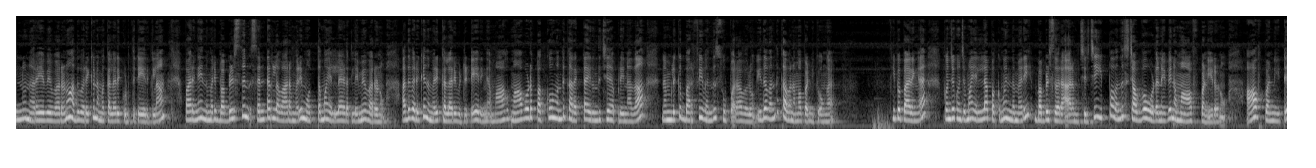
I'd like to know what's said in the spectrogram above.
இன்னும் நிறையவே வரணும். அது வரைக்கும் நம்ம கிளறி கொடுத்துட்டே இருக்கலாம். பாருங்கள் இந்த மாதிரி பபிள்ஸ் சென்டரில் வர மாதிரி மொத்தமாக எல்லா இடத்துலையுமே வரணும். அது வரைக்கும் இந்த மாதிரி கிளறி விட்டுட்டே இருங்க. மாவு மாவோட பக்குவம் வந்து கரெக்டாக இருந்துச்சு அப்படின்னா தான் நம்மளுக்கு பர்ஃபி வந்து சூப்பராக வரும். இதை வந்து கவனமாக பண்ணிக்கோங்க. இப்போ பாருங்கள் கொஞ்சம் கொஞ்சமாக எல்லா பக்கமும் இந்த மாதிரி பபிள்ஸ் வர ஆரம்பிச்சிருச்சு. இப்போ வந்து ஸ்டவ்வை உடனேவே நம்ம ஆஃப் பண்ணிடணும். ஆஃப் பண்ணிவிட்டு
